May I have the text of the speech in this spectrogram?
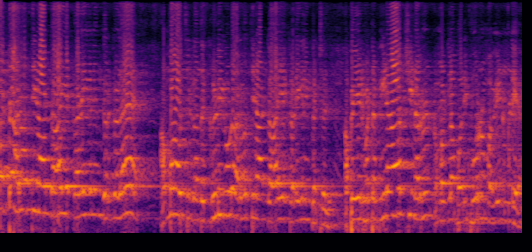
மட்டும் அறுபத்தி நான்கு ஆய கலைகளும் கற்கல அம்மா வச்சிருக்க அந்த கிளி கூட அறுபத்தி நான்கு ஆய கலைகளையும் கற்றது அப்ப ஏற்பட்ட மீனாட்சி அருள் நமக்கெல்லாம் பரிபூர்ணமா வேணும் இல்லையா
